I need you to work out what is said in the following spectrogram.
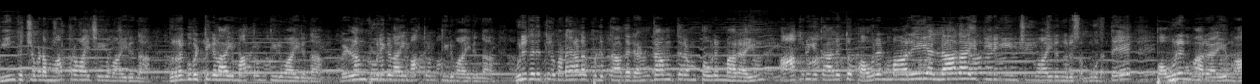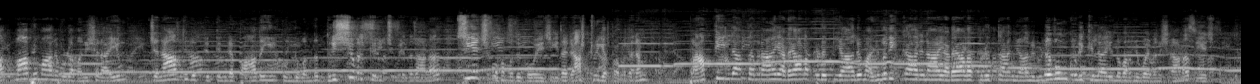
മീൻ കച്ചവടം മാത്രമായി ചെയ്യുമായിരുന്ന വിറകുവെട്ടികളായി മാത്രം തീരുമായിരുന്ന വെള്ളംകൂലികളായി മാത്രം തീരുമായിരുന്ന ഒരു തരത്തിലും അടയാളപ്പെടുത്താതെ രണ്ടാം തരം പൗരന്മാരായും ആധുനിക കാലത്ത് പൗരന്മാരെ അല്ലാതായി തീരുകയും ചെയ്യുമായിരുന്ന ഒരു സമൂഹത്തെ പൗരന്മാരായും ആത്മാഭിമാനമുള്ള മനുഷ്യരായും ജനാധിപത്യത്തിന്റെ പാതയിൽ കൊണ്ടുവന്ന് ദൃശ്യവൽക്കരിച്ചു എന്നതാണ് സി എച്ച് മുഹമ്മദ് കോയ ചെയ്ത രാഷ്ട്രീയ പ്രവർത്തനം. പ്രാപ്തിയില്ലാത്തവനായി അടയാളപ്പെടുത്തിയാലും അഴിമതിക്കാരനായി അടയാളപ്പെടുത്താൻ ഞാൻ ഇടവും കൊടുക്കില്ല എന്ന് പറഞ്ഞുപോയ മനുഷ്യനാണ് സി എച്ച് മുഹമ്മദ്.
